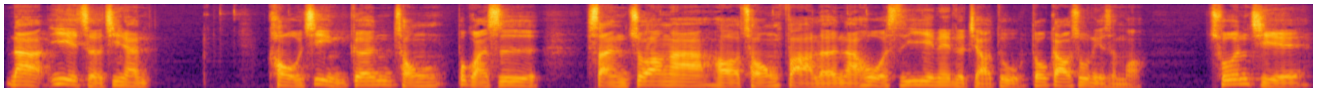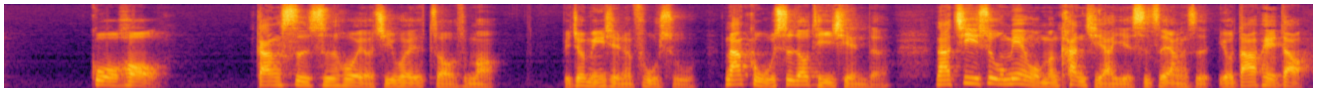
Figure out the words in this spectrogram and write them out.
那业者既然口径跟从不管是散装啊，好，从法人啊，或者是业内的角度，都告诉你什么？春节过后，钢市是会有机会走什么比较明显的复苏。那股市都提前的，那技术面我们看起来也是这样子，有搭配到。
